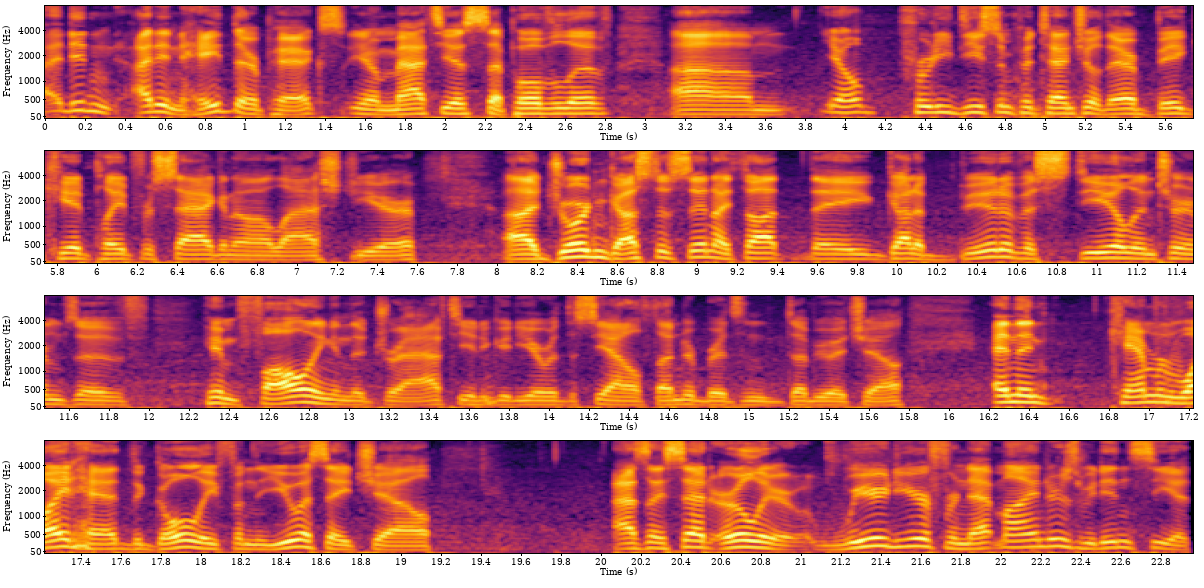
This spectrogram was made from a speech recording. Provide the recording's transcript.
I didn't I didn't hate their picks. You know, Matyas Sapovaliv, um, you know, pretty decent potential there. Big kid, played for Saginaw last year. Uh, Jordan Gustafson, I thought they got a bit of a steal in terms of him falling in the draft. He had a good year with the Seattle Thunderbirds in the WHL. And then Cameron Whitehead, the goalie from the USHL, as I said earlier, weird year for netminders. We didn't see a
